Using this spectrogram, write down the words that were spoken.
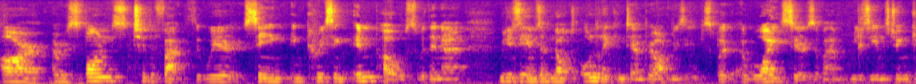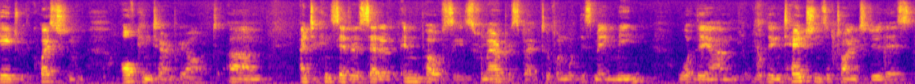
are a response to the fact that we're seeing increasing impulse within our museums and not only contemporary art museums, but a wide series of um, museums to engage with the question of contemporary art. Um, and to consider a set of impulses from our perspective on what this may mean, what the, um, what the intentions of trying to do this,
